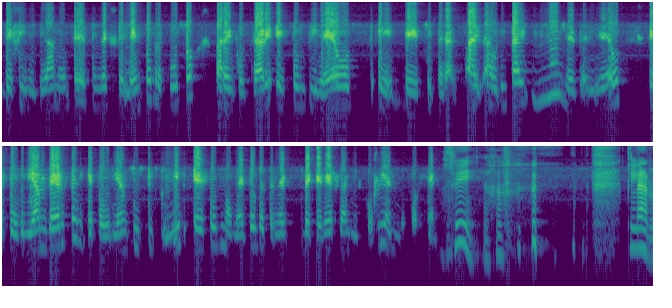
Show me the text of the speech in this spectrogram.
definitivamente es un excelente recurso para encontrar estos videos eh, de superar. ahorita hay miles de videos que podrían verse y que podrían sustituir esos momentos de tener de querer salir corriendo, por ejemplo. Sí, claro.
